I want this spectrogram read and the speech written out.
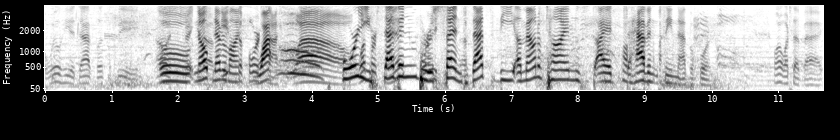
But will he adapt? Let's see. it's Oh, just nope, never Beats mind. The Wow. wow. Forty-seven percent. 47. That's the amount of times I haven't seen that before. I want to watch that back.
